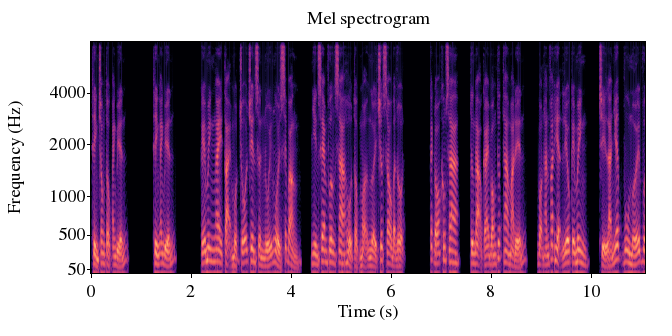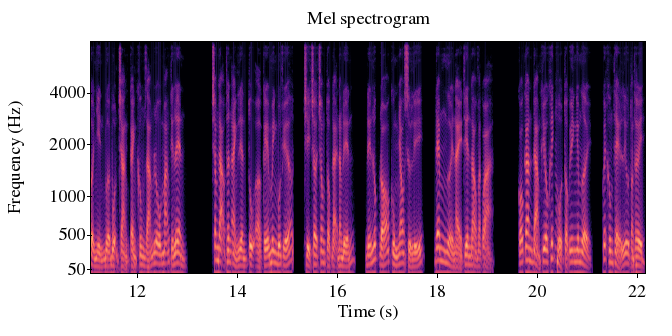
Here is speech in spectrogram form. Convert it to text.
Thỉnh trong tộc anh biến. Thỉnh anh biến kế minh ngay tại một chỗ trên sườn núi ngồi xếp bằng, nhìn xem phương xa hổ tộc mọi người trước sau bận rộn. Cách đó không xa, từng đạo cái bóng thức tha mà đến, bọn hắn phát hiện liêu kế minh, chỉ là nhiếp vu mới vừa nhìn bừa bộn chẳng cảnh không dám lô mãng tiến lên. Trăm đạo thân ảnh liền tụ ở kế minh bốn phía, chỉ chờ trong tộc đại nam đến đến lúc đó cùng nhau xử lý, đem người này thiên đạo và quả. Có can đảm khiêu khích hổ tộc uy nghiêm người, quyết không thể lưu toàn thây.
